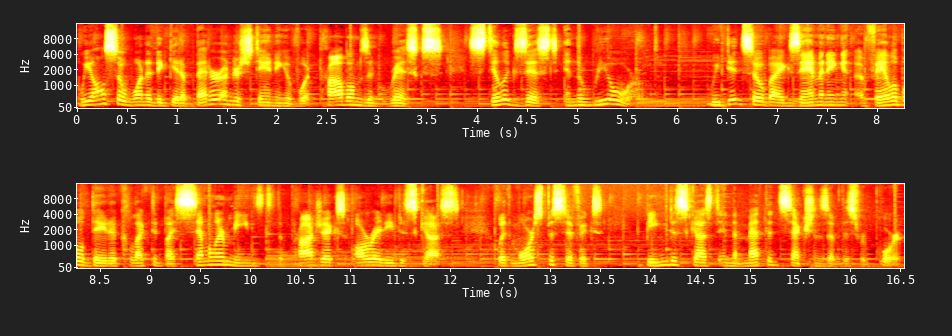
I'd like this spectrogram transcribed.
We also wanted to get a better understanding of what problems and risks still exist in the real world. We did so by examining available data collected by similar means to the projects already discussed, with more specifics being discussed in the method sections of this report.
